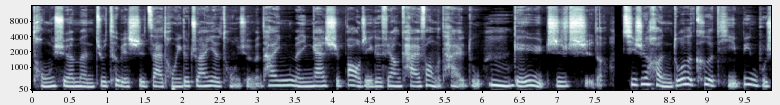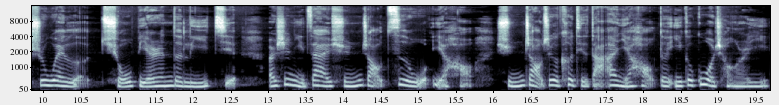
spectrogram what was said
同学们，就特别是在同一个专业的同学们，他们应该是抱着一个非常开放的态度，嗯，给予支持的。其实很多的课题并不是为了求别人的理解。而是你在寻找自我也好，寻找这个课题的答案也好的一个过程而已。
